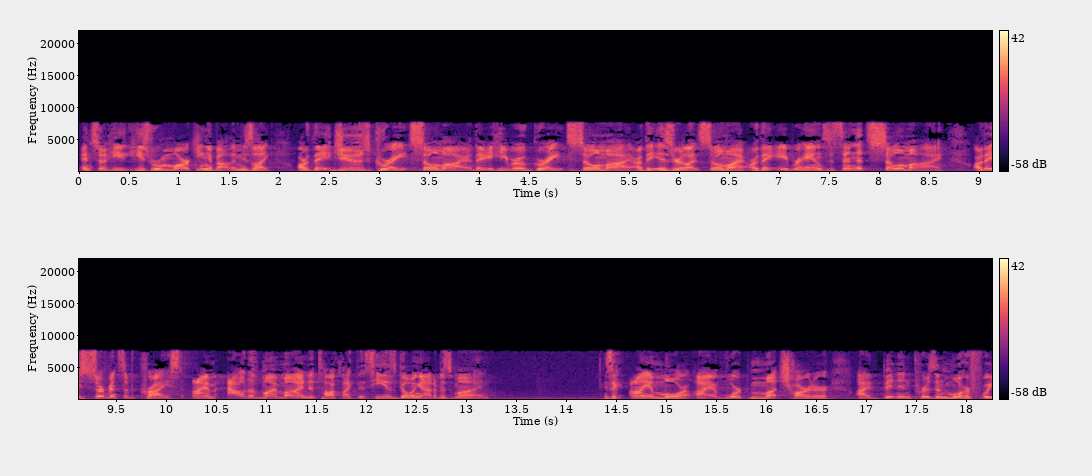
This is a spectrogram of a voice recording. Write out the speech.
And so he, he's remarking about them. He's like, Are they Jews? Great, so am I. Are they Hebrew? Great, so am I. Are they Israelites? So am I. Are they Abraham's descendants? So am I. Are they servants of Christ? I am out of my mind to talk like this. He is going out of his mind. He's like, I am more. I have worked much harder. I've been in prison more fre-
